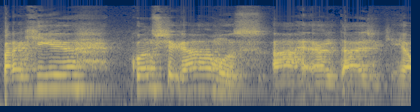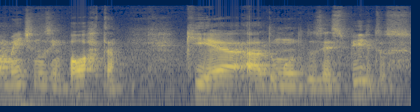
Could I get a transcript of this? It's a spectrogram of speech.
para que quando chegarmos à realidade que realmente nos importa, que é a do mundo dos espíritos,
